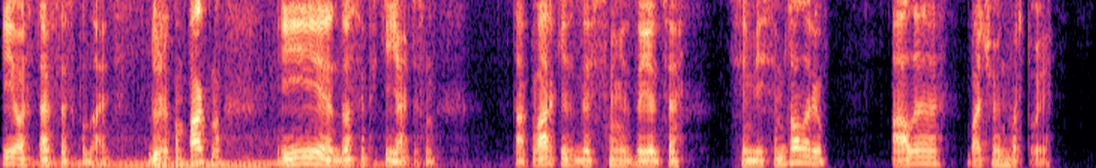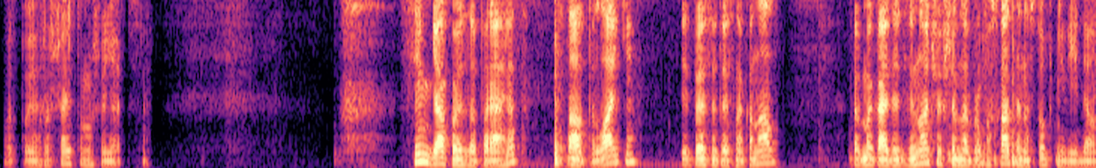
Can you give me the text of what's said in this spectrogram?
І ось це все складається. Дуже компактно і досить таки якісно. Так, вартість десь, мені здається, 7-8 доларів. Але бачу, він вартує. Вартує грошей, тому що якісний. Всім дякую за перегляд. Ставте лайки, підписуйтесь на канал, вмикайте дзвіночок, щоб не пропускати наступні відео.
